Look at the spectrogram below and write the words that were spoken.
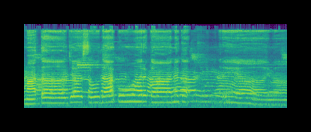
માતા જસોદા કુંવર કાન ઘરે આવ્યા.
